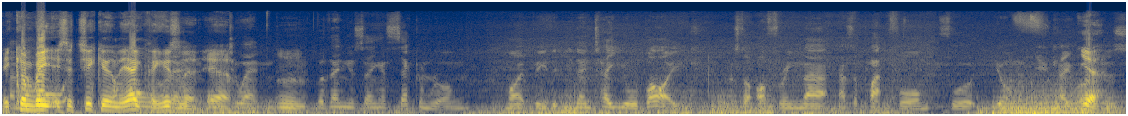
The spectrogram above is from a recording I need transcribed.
It can be whole- it's a chicken and the egg whole thing, isn't it? Yeah. End to end. Mm. But then you're saying a second rung might be that you then take your bike and start offering that as a platform for young UK Yeah. riders.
